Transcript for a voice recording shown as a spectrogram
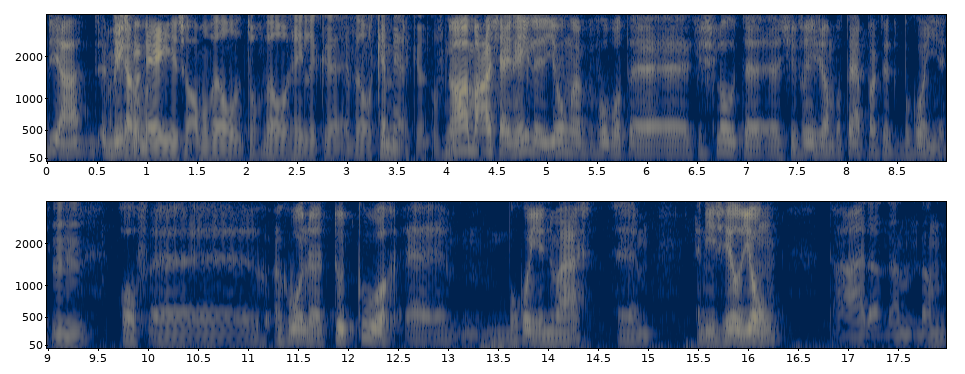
ja meestal... Chardonnay is allemaal wel, toch wel redelijk eh, wel kenmerken, of niet? Nou, maar als jij een hele jonge, bijvoorbeeld eh, eh, gesloten uh, Chevrolet Jean Martin pakt uit de Bourgogne, Mhm. of eh, een gewone Tout Court eh, Bourgogne Noir, ehm, en die is heel jong, nou, dan, dan, dan,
